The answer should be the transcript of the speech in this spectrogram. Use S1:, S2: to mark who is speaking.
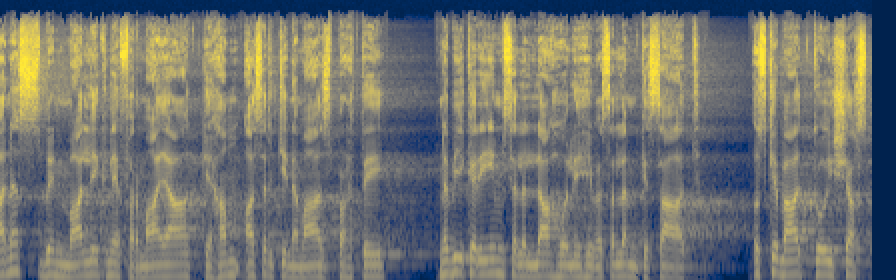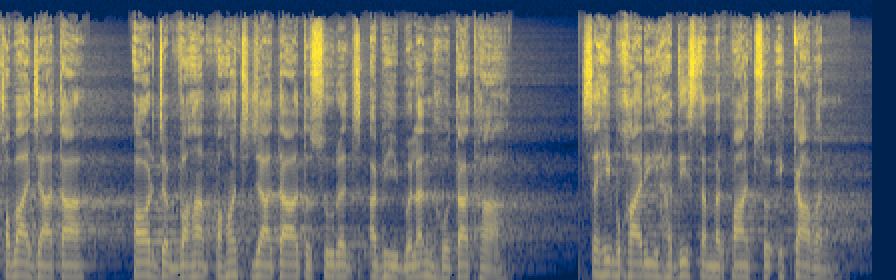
S1: انس بن مالک نے فرمایا کہ ہم عصر کی نماز پڑھتے نبی کریم صلی اللہ علیہ وسلم کے ساتھ، اس کے بعد کوئی شخص قبا جاتا اور جب وہاں پہنچ جاتا تو سورج ابھی بلند ہوتا تھا۔ صحیح بخاری حدیث نمبر پانچ سو اکاون۔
